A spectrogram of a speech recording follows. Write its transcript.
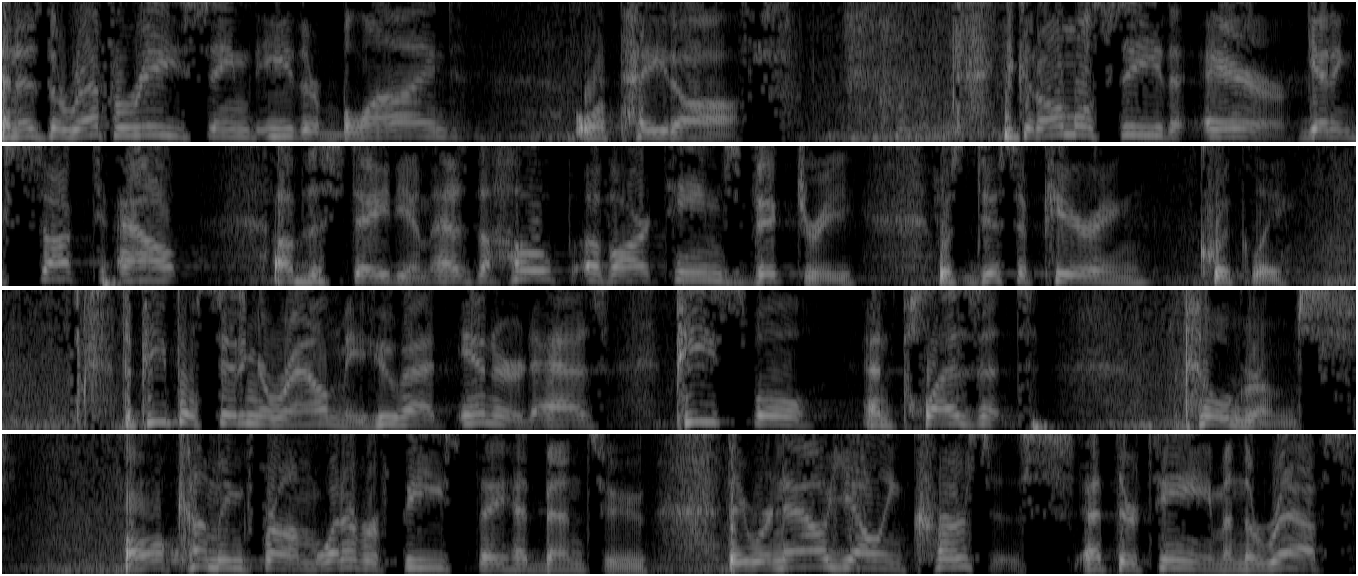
And as the referees seemed either blind or paid off, you could almost see the air getting sucked out of the stadium as the hope of our team's victory was disappearing quickly. The people sitting around me who had entered as peaceful and pleasant pilgrims all coming from whatever feast they had been to. They were now yelling curses at their team and the refs.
